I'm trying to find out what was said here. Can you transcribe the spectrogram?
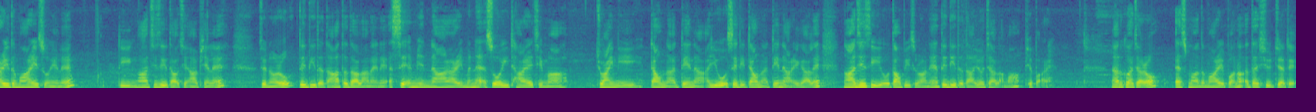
RA သမားတွေဆိုရင်လည်းဒီငါးကြီးစီတောက်ခြင်းအပြင်လည်းကျွန်တော်တို့တိတိတတာတတလာနိုင်တယ်အစစ်အမြင့်နာတာတွေမနဲ့အစောကြီးထားတဲ့အချိန်မှာ join နေတောက်တာတင်းတာအယိုးအစစ်တွေတောက်တာတင်းတာတွေကလည်းငါးကြီးစီကိုတောက်ပြီဆိုတာနဲ့တိတိတတာရောကြလာမှာဖြစ်ပါတယ်နောက်တစ်ခုကကြတော့ asthma သမားတွေပေါ့နော်အသက်ရှူကျက်တဲ့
